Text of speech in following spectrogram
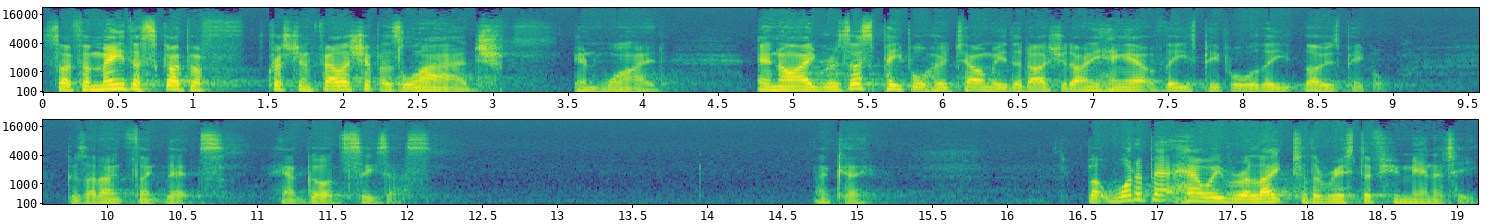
So for me, the scope of Christian fellowship is large and wide. And I resist people who tell me that I should only hang out with these people or the, those people, because I don't think that's how God sees us. Okay. But what about how we relate to the rest of humanity?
